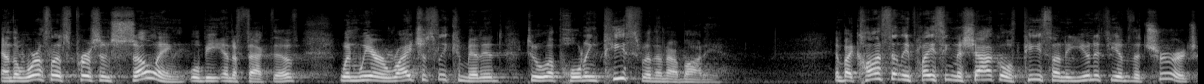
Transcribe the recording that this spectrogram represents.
And the worthless person's sowing will be ineffective when we are righteously committed to upholding peace within our body. And by constantly placing the shackle of peace on the unity of the church,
